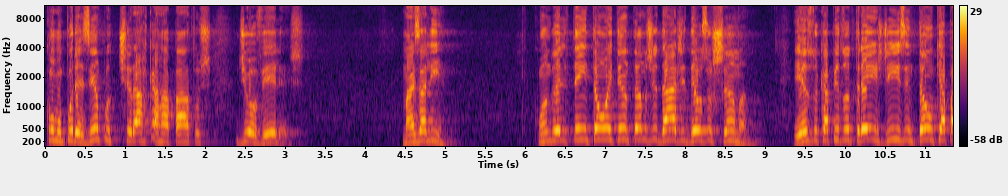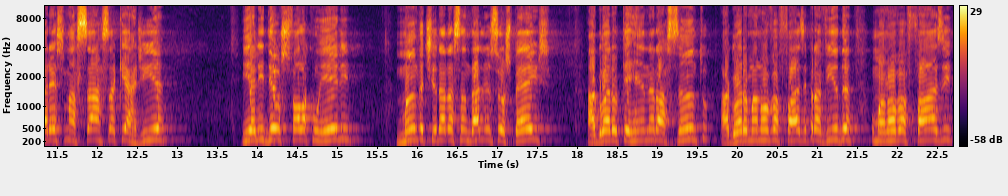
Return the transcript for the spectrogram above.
como, por exemplo, tirar carrapatos de ovelhas. Mas ali, quando ele tem então 80 anos de idade, Deus o chama. Êxodo capítulo 3 diz então que aparece uma sarça que ardia, e ali Deus fala com ele, manda tirar a sandália dos seus pés. Agora o terreno era santo, agora uma nova fase para a vida, uma nova fase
